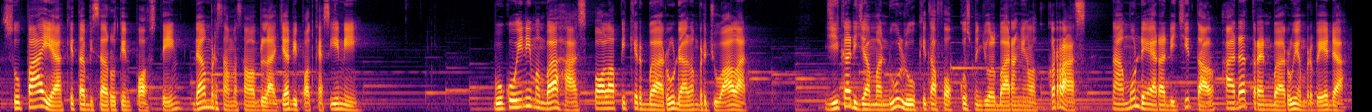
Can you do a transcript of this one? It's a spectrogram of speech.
supaya kita bisa rutin posting dan bersama-sama belajar di podcast ini. Buku ini membahas pola pikir baru dalam berjualan. Jika di zaman dulu kita fokus menjual barang yang laku keras, namun di era digital ada tren baru yang berbeda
